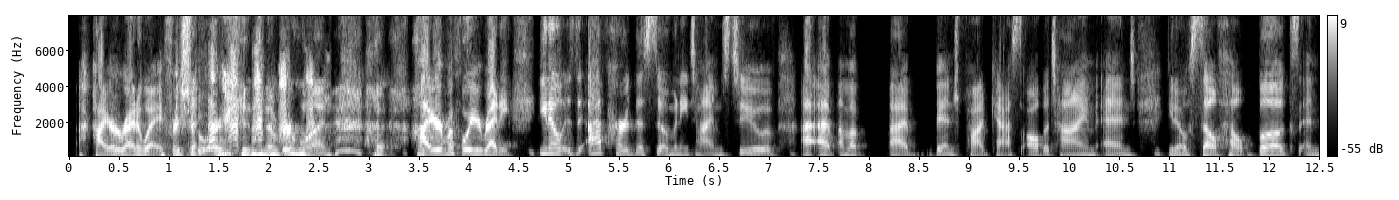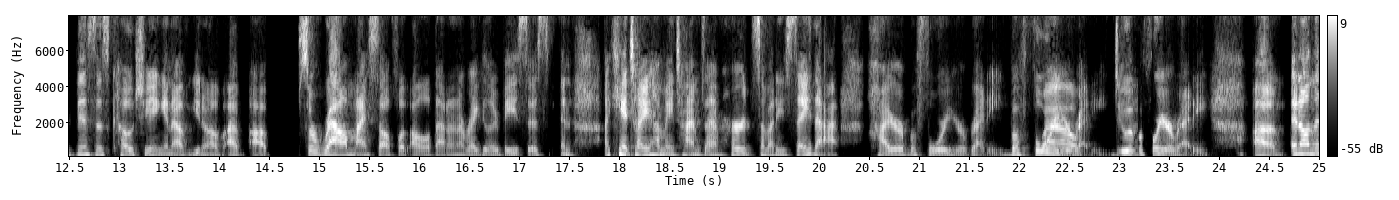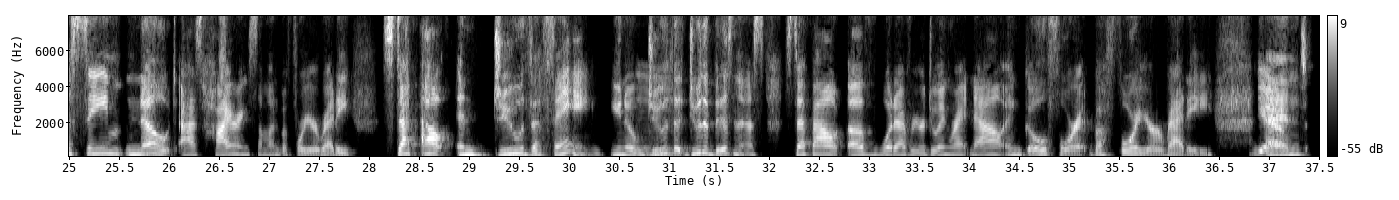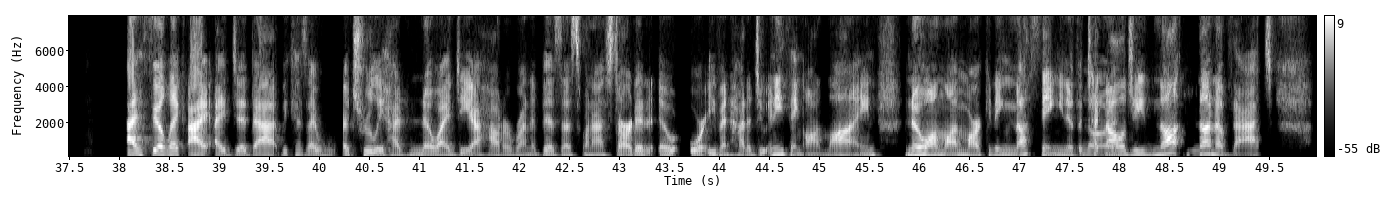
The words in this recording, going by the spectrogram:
Hire right away for sure. Number one, hire before you're ready. You know, I've heard this so many times too. Of I, I'm a I binge podcasts all the time and, you know, self help books and business coaching. And I've, you know, I've, I've, surround myself with all of that on a regular basis. And I can't tell you how many times I've heard somebody say that hire before you're ready, before wow. you're ready, do it before you're ready. Um, and on the same note as hiring someone before you're ready, step out and do the thing, you know, mm. do the, do the business, step out of whatever you're doing right now and go for it before you're ready. Yeah. And I feel like I, I did that because I, I truly had no idea how to run a business when I started or, or even how to do anything online, no online marketing, nothing, you know, the no. technology, not none of that.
